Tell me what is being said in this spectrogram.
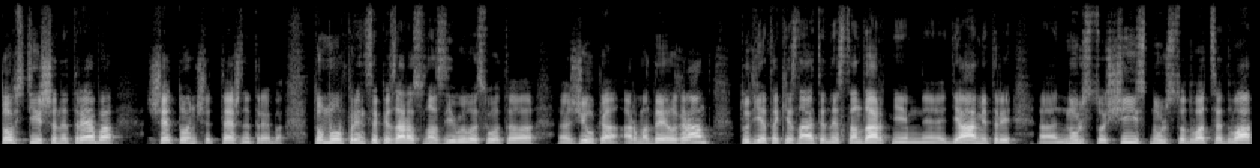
Товстіше не треба, ще тонше теж не треба. Тому, в принципі, зараз у нас з'явилася от, е, е, жилка Armadale Grand. Тут є такі, знаєте, нестандартні е, діаметри е, 0,106, 0,122,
